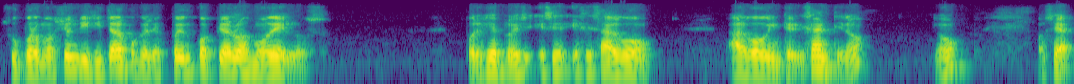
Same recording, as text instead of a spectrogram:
su promoción digital porque les pueden copiar los modelos. Por ejemplo, ese, es algo, algo interesante, ¿no? ¿no? O sea,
